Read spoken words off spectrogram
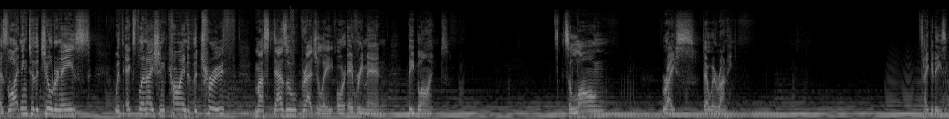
As lightning to the children eased, with explanation kind, the truth must dazzle gradually, or every man be blind. It's a long race that we're running. Take it easy.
